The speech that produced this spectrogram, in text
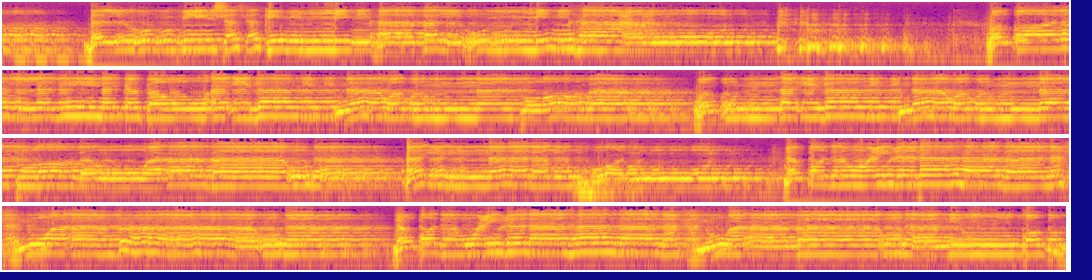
بل هم في شك منها. وقال الذين كفروا أئذا متنا وكنا لقد وعدنا هذا نحن وآباؤنا من قبل.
